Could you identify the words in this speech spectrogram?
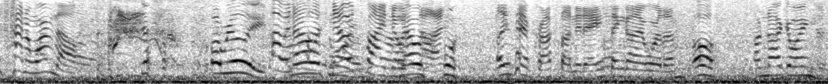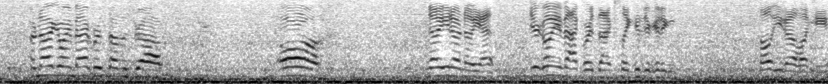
It's kind of warm though. Oh, really? Oh, it's now fine. it's now warm. it's fine. No, now it's not. warm. At least I have Crocs on today. Thank God I wore them. Oh, I'm not going. I'm not going backwards on the drop. Oh, No, you don't know yet. You're going backwards actually because you're getting. Oh, you got lucky.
